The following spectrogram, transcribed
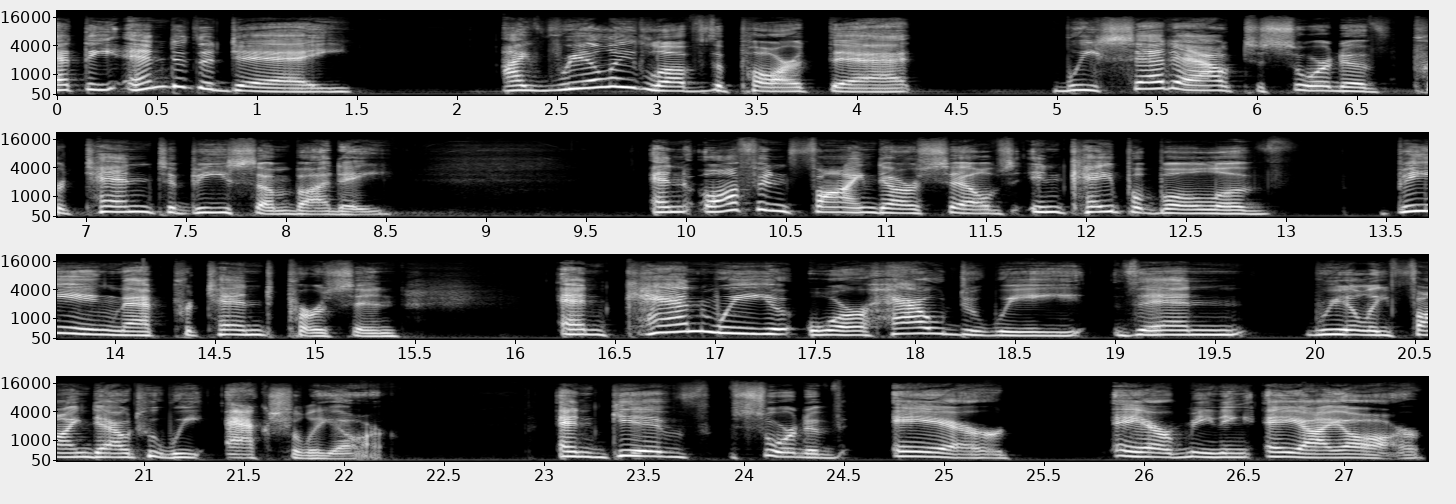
at the end of the day, I really love the part that we set out to sort of pretend to be somebody and often find ourselves incapable of being that pretend person. And can we or how do we then really find out who we actually are and give sort of air, air meaning AIR,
